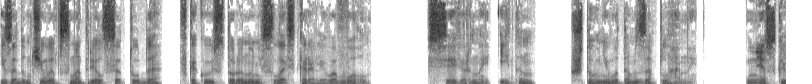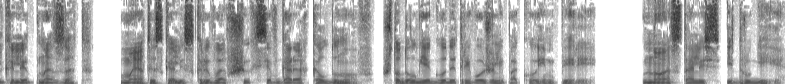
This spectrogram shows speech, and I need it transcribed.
и задумчиво всмотрелся туда, в какую сторону неслась королева волн. Северный Итан? Что у него там за планы? Несколько лет назад мы отыскали скрывавшихся в горах колдунов, что долгие годы тревожили покой империи. Но остались и другие,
